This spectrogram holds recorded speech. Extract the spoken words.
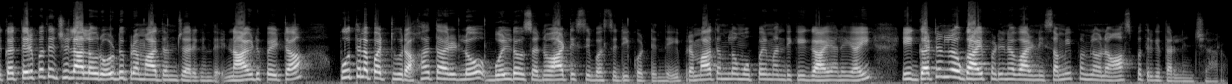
ఇక తిరుపతి జిల్లాలో రోడ్డు ప్రమాదం జరిగింది. నాయుడుపేట పూతలపట్టు రహదారిలో బుల్డోజర్ను ఆర్టీసీ బస్సు ఢీకొట్టింది. ఈ ప్రమాదంలో ముప్పై మందికి గాయాలయ్యాయి. ఈ ఘటనలో గాయపడిన వారిని సమీపంలోని ఆసుపత్రికి తరలించారు.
